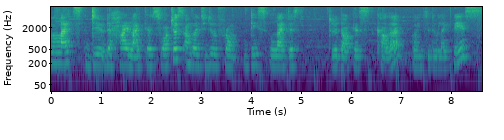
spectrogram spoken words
let's do the highlighter swatches. I'm going to do from this lightest to the darkest color. Going to do like this.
